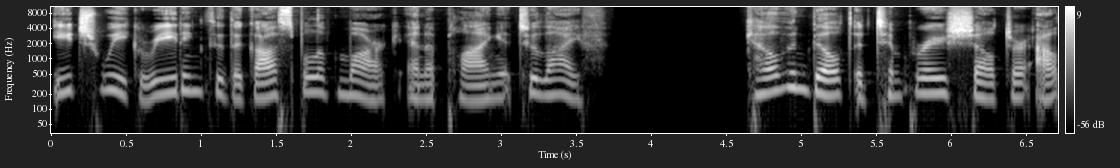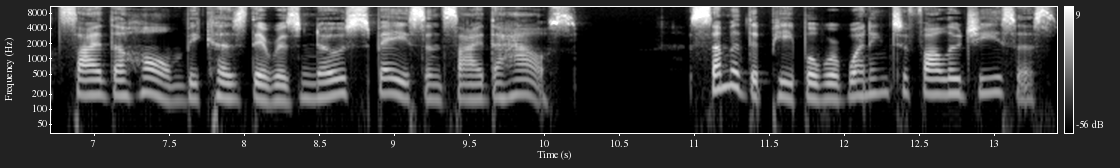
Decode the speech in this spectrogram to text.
each week reading through the Gospel of Mark and applying it to life. Kelvin built a temporary shelter outside the home because there was no space inside the house. Some of the people were wanting to follow Jesus,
